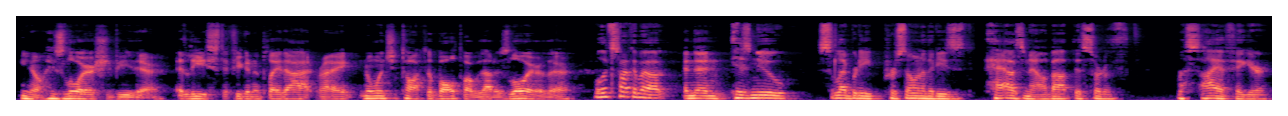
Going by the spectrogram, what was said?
you know, his lawyer should be there, at least if you're going to play that, right? No one should talk to Baltar without his lawyer there. Well, let's talk about And then his new celebrity persona that he's has now about this sort of messiah figure.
